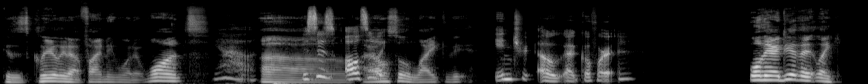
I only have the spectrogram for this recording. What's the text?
because it's clearly not finding what it wants. Yeah. Um, This is also- I also like the Intr- oh, uh, go for it. well the idea that like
